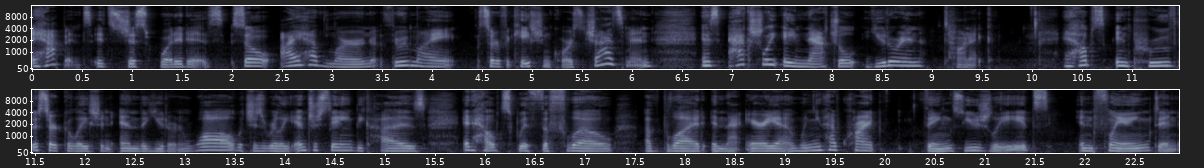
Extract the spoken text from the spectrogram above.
it happens. It's just what it is. So I have learned through my certification course, Jasmine is actually a natural uterine tonic. It helps improve the circulation in the uterine wall, which is really interesting because it helps with the flow of blood in that area. And when you have chronic things, usually it's inflamed and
